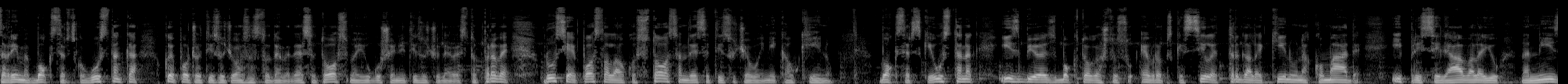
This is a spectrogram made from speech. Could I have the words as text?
za vrijeme bokserskog ustanka koji je počeo 1898. i ugušen je 1901. Rusija je poslala oko 180 tisuća vojnika u Kinu. Bokserski ustanak izbio je zbog toga što su europske sile trgale Kinu na komade i prisiljavale ju na niz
